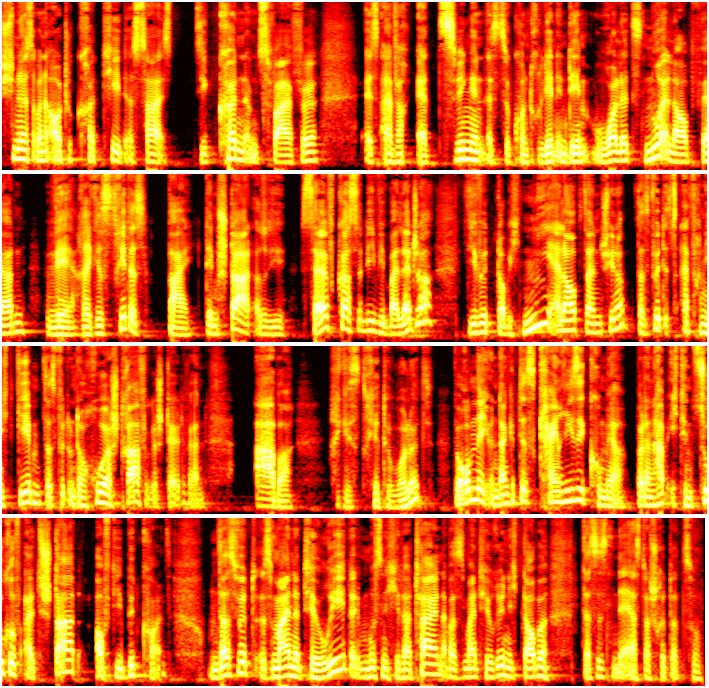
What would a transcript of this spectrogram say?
China ist aber eine Autokratie. Das heißt, sie können im Zweifel es einfach erzwingen, es zu kontrollieren, indem Wallets nur erlaubt werden, wer registriert ist bei dem Staat. Also die Self-Custody wie bei Ledger, die wird, glaube ich, nie erlaubt sein in China. Das wird es einfach nicht geben. Das wird unter hoher Strafe gestellt werden. Aber registrierte Wallets? Warum nicht? Und dann gibt es kein Risiko mehr, weil dann habe ich den Zugriff als Staat auf die Bitcoins. Und das wird, ist meine Theorie, die muss nicht jeder teilen, aber es ist meine Theorie und ich glaube, das ist ein erster Schritt dazu.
